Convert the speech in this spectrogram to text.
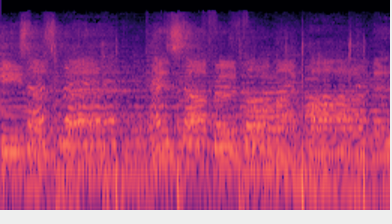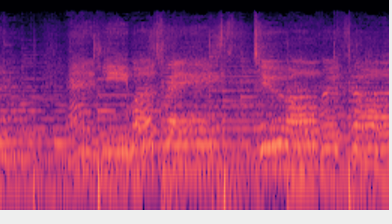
Jesus bled and suffered for my pardon, and he was raised to overthrow.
